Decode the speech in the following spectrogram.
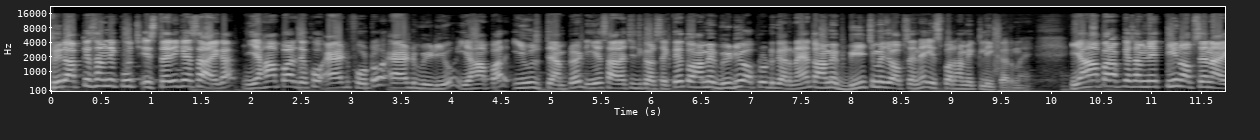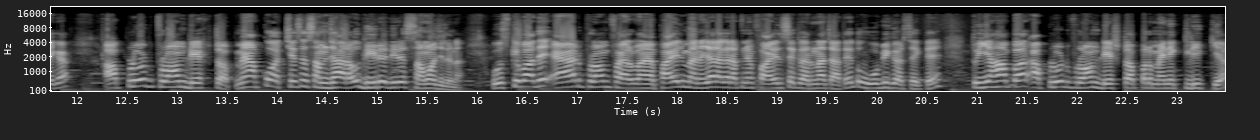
फिर आपके सामने कुछ इस तरीके से आएगा। यहाँ पर देखो ऐड फ़ोटो ऐड वीडियो यहाँ पर यूज़ टेम्पलेट ये सारा चीज़ कर सकते हैं। तो हमें वीडियो अपलोड करना है तो हमें बीच में जो ऑप्शन है, इस पर हमें क्लिक करना है। यहाँ पर आपके सामने तीन ऑप्शन आएगा अपलोड फ्रॉम डेस्कटॉप मैं आपको अच्छे से समझा रहा हूँ धीरे धीरे समझ लेना। उसके बाद है ऐड फ्रॉम फ़ाइल मैनेजर अगर अपने फ़ाइल से करना चाहते हैं तो वो भी कर सकते हैं। तो यहाँ पर अपलोड फ्रॉम डेस्कटॉप पर मैंने क्लिक किया।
